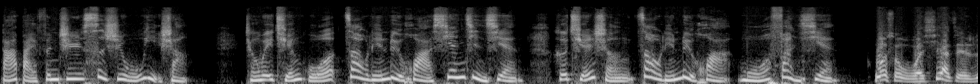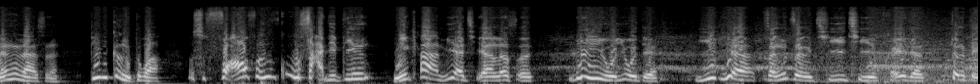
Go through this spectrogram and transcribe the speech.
达百分之四十五以上，成为全国造林绿化先进县和全省造林绿化模范县。我说我现在仍然是病更多，是防风固沙的病。你看面前那是绿油油的。一片整整齐齐排着，等待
